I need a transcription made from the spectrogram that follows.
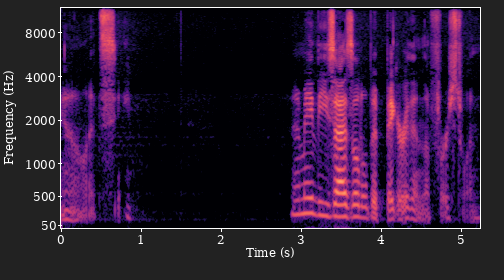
Now, let's see. I made these eyes a little bit bigger than the first one.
